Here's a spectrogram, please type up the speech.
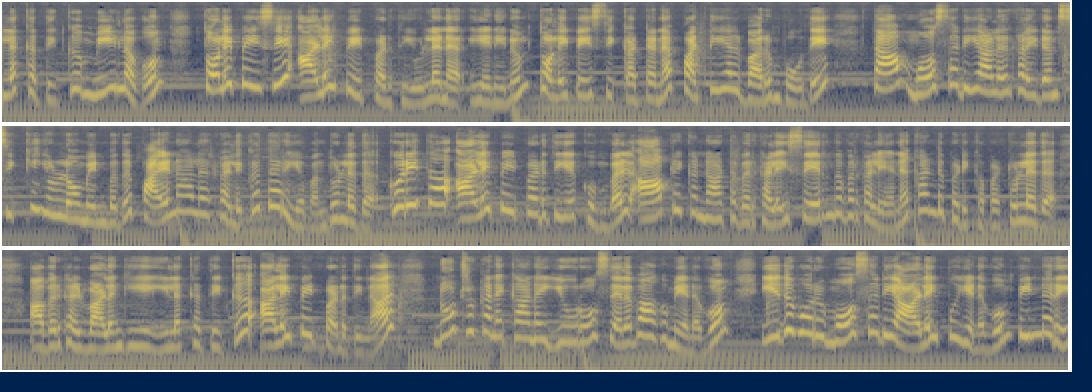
இலக்கத்திற்கு மீளவும் தொலைபேசி அழைப்பேற்படுத்தியுள்ளனர் எனினும் தொலைபேசி கட்டண பட்டியல் வரும்போதே தாம் மோசடியாளர்களிடம் சிக்கியுள்ளோம் என்பது பயனாளர்களுக்கு தெரிய வந்துள்ளது குறித்த அழைப்பேற்படுத்திய கும்பல் ஆப்பிரிக்க நாட்டவர்களை சேர்ந்தவர்கள் என கண்டுபிடிக்கப்பட்டுள்ளது. அவர்கள் வழங்கிய இலக்கத்திற்கு அழைப்பேற்படுத்தினால் நூற்றுக்கணக்கான யூரோ செலவாகும் எனவும் இது ஒரு மோசடி அழைப்பு எனவும் பின்னரே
